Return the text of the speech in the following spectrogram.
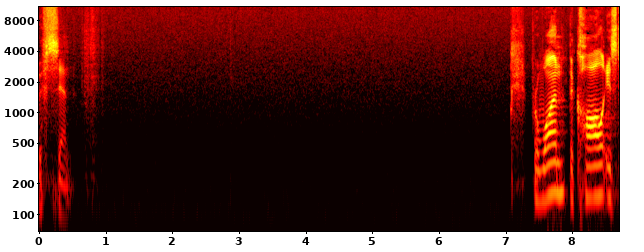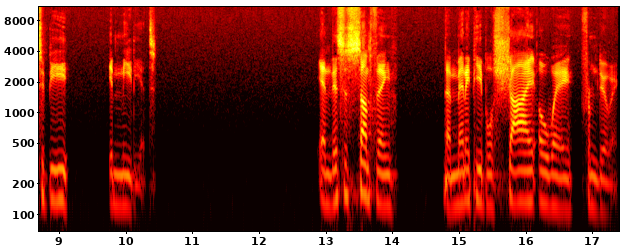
with sin. For one, the call is to be immediate. And this is something that many people shy away from doing.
